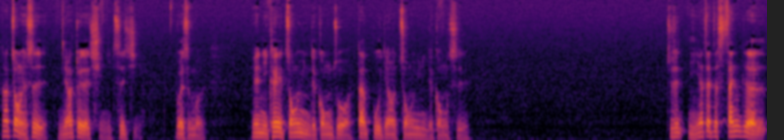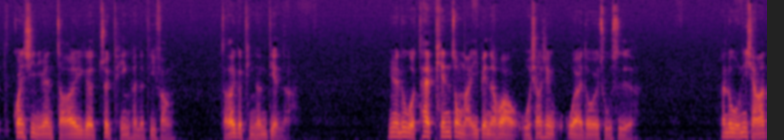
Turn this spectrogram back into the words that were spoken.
那重点是你要对得起你自己，为什么？因为你可以忠于你的工作，但不一定要忠于你的公司。就是你要在这三个关系里面找到一个最平衡的地方，找到一个平衡点啊。因为如果太偏重哪一边的话，我相信未来都会出事的。那如果你想要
